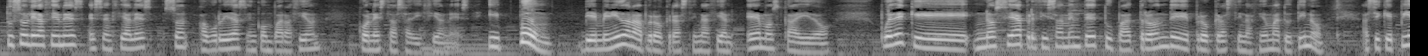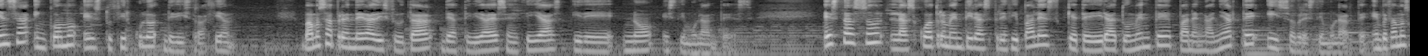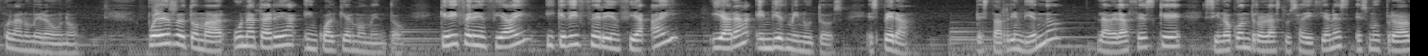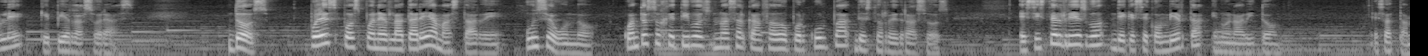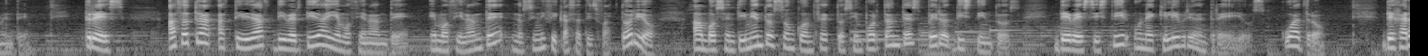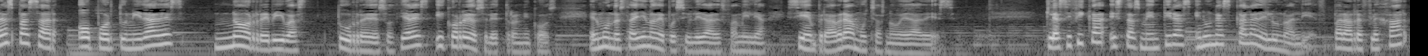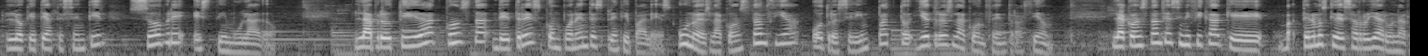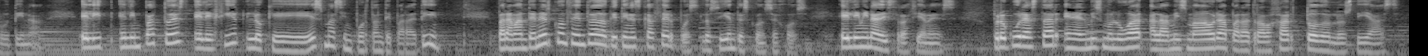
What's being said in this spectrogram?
Tus obligaciones esenciales son aburridas en comparación con estas adiciones. Y ¡pum! Bienvenido a la procrastinación. Hemos caído. Puede que no sea precisamente tu patrón de procrastinación matutino, así que piensa en cómo es tu círculo de distracción. Vamos a aprender a disfrutar de actividades sencillas y de no estimulantes. Estas son las cuatro mentiras principales que te dirá tu mente para engañarte y sobreestimularte. Empezamos con la número uno. Puedes retomar una tarea en cualquier momento. ¿Qué diferencia hay y qué diferencia hay y hará en 10 minutos? Espera, ¿te estás rindiendo? La verdad es que si no controlas tus adicciones es muy probable que pierdas horas. 2. Puedes posponer la tarea más tarde. Un segundo. ¿Cuántos objetivos no has alcanzado por culpa de estos retrasos? Existe el riesgo de que se convierta en un hábito. Exactamente. 3. Haz otra actividad divertida y emocionante. Emocionante no significa satisfactorio. Ambos sentimientos son conceptos importantes pero distintos. Debe existir un equilibrio entre ellos. 4. Dejarás pasar oportunidades, no revivas tus redes sociales y correos electrónicos. El mundo está lleno de posibilidades, familia. Siempre habrá muchas novedades. Clasifica estas mentiras en una escala del 1 al 10 para reflejar lo que te hace sentir sobreestimulado. La productividad consta de tres componentes principales. Uno es la constancia, otro es el impacto y otro es la concentración. La constancia significa que tenemos que desarrollar una rutina. El, impacto es elegir lo que es más importante para ti. Para mantener concentrado, ¿qué tienes que hacer? Pues los siguientes consejos. Elimina distracciones. Procura estar en el mismo lugar a la misma hora para trabajar todos los días.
